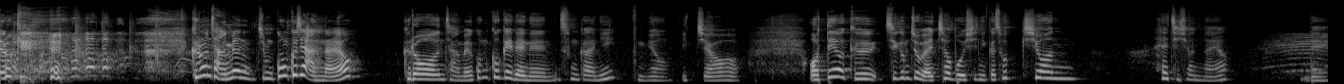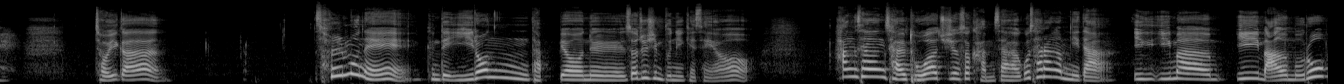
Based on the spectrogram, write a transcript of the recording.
이렇게 그런 장면 좀 꿈꾸지 않나요? 그런 장면 꿈꾸게 되는 순간이 분명 있죠. 어때요? 그 지금 좀 외쳐 보시니까 속 시원해지셨나요? 네. 저희가 설문에 근데 이런 답변을 써주신 분이 계세요. 항상 잘 도와주셔서 감사하고 사랑합니다. 이, 이 마음 이 마음으로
